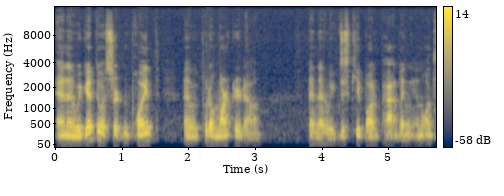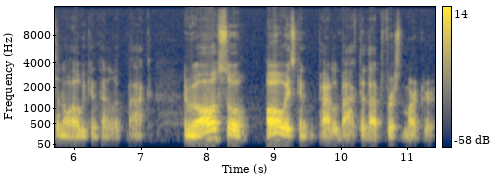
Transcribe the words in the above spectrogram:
and then we get to a certain point, and we put a marker down and then we just keep on paddling and once in a while we can kind of look back and we also always can paddle back to that first marker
